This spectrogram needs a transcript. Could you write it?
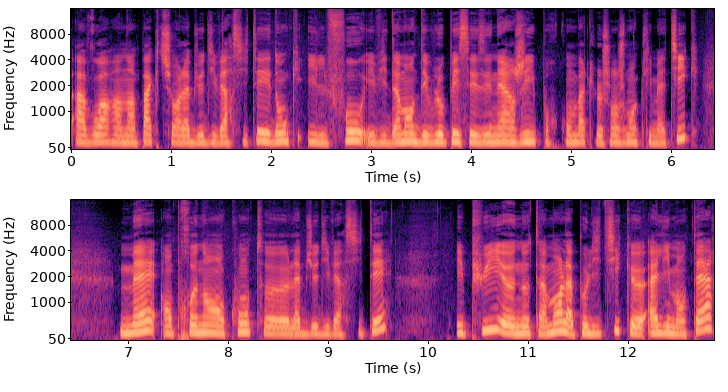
avoir un impact sur la biodiversité et donc il faut évidemment développer ces énergies pour combattre le changement climatique, mais en prenant en compte euh, la biodiversité et puis euh, notamment la politique euh, alimentaire.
